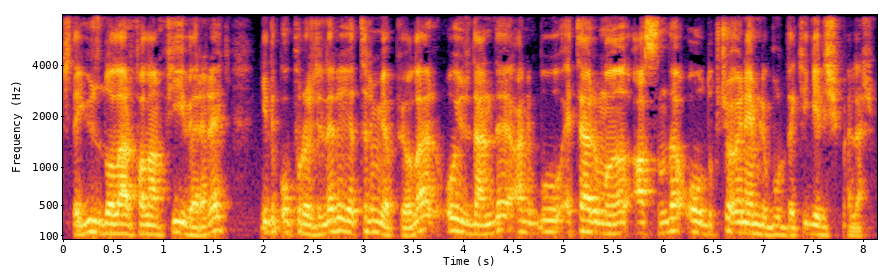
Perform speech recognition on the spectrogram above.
işte 100 dolar falan fee vererek gidip o projelere yatırım yapıyorlar. O yüzden de hani bu Ethereum aslında oldukça önemli buradaki gelişmeler.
